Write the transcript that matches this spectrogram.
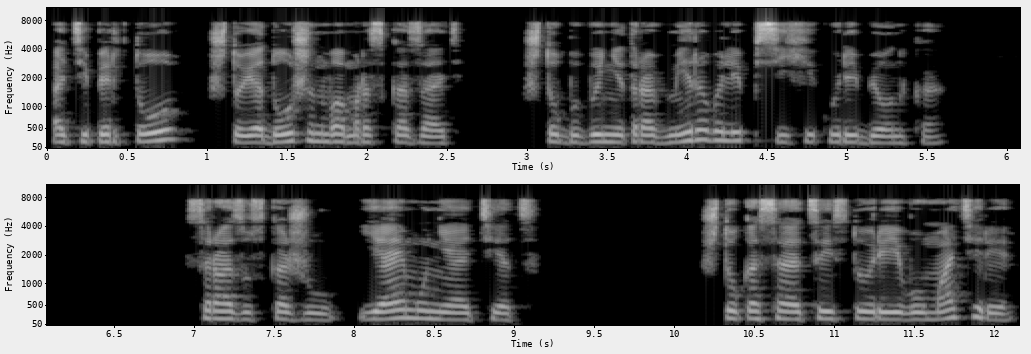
А теперь то, что я должен вам рассказать, чтобы вы не травмировали психику ребенка. Сразу скажу, я ему не отец. Что касается истории его матери,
